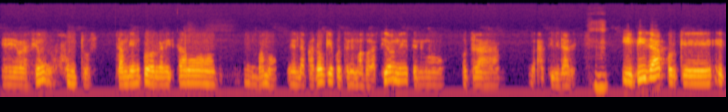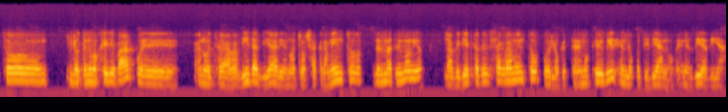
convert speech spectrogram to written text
eh, oración juntos. También pues organizamos, vamos, en la parroquia pues tenemos adoraciones, tenemos otras actividades. Y vida, porque esto lo tenemos que llevar pues a nuestra vida diaria, a nuestros sacramentos del matrimonio, la belleza del sacramento, pues lo que tenemos que vivir en lo cotidiano, en el día a día.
